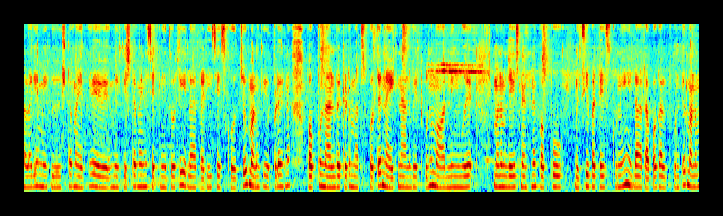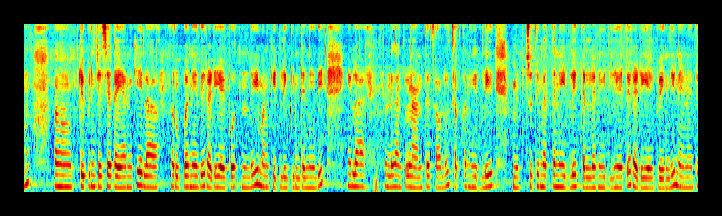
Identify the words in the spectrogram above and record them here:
అలాగే మీకు ఇష్టమైతే మీకు ఇష్టమైన చట్నీతోటి ఇలా రెడీ చేసుకోవచ్చు. మనకి ఎప్పుడైనా పప్పు నానబెట్టడం మర్చిపోతే నైట్ నానబెట్టుకుని మార్నింగ్ మనం లేచిన వెంటనే పప్పు మిక్సీ పట్టేసుకుని ఇలా రవ్వ కలుపుకుంటే మనము టిఫిన్ చేసే టయానికి ఇలా రుబ్బు అనేది రెడీ అయిపోతుంది. మనకి ఇడ్లీ పిండి అనేది ఇలా రెండు గంటలు నానితే చాలు. చక్కని ఇడ్లీ చుతి మెత్తని ఇడ్లీ తెల్లని ఇడ్లీ అయితే రెడీ అయిపోయింది. నేనైతే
